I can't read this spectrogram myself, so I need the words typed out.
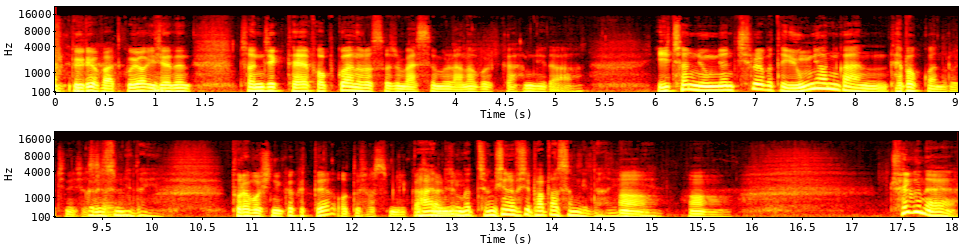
드려봤고요. 이제는 전직 대법관으로서 좀 말씀을 나눠볼까 합니다. 2006년 7월부터 6년간 대법관으로 지내셨어요. 그렇습니다. 예. 돌아보시니까 그때 어떠셨습니까? 아, 뭐 정신없이 바빴습니다. 예. 어, 어. 최근에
